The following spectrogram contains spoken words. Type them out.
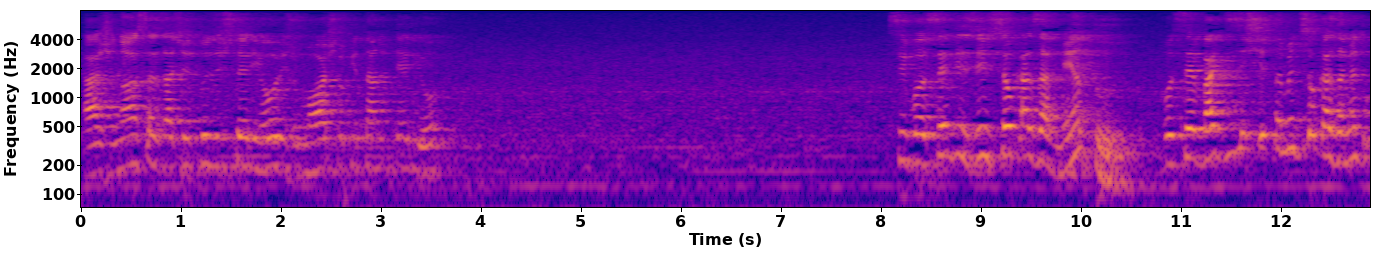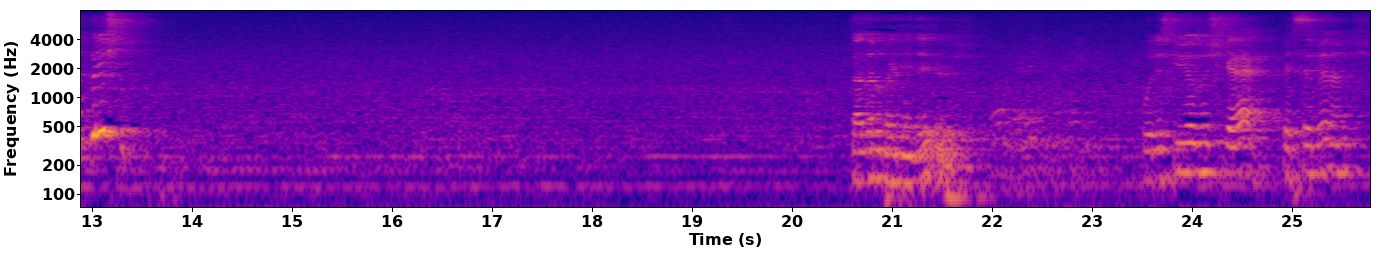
As nossas atitudes exteriores mostram o que está no interior. Se você desiste do seu casamento, você vai desistir também do seu casamento com Cristo. Está dando para entender, igreja? Por isso que Jesus quer perseverantes.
